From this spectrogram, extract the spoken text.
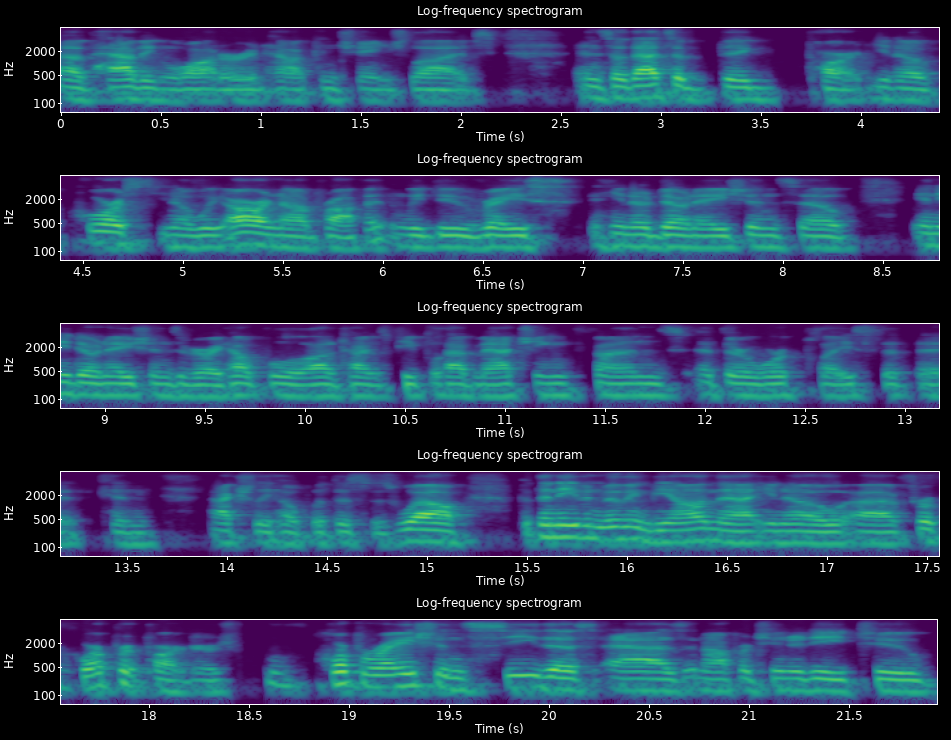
of having water and how it can change lives. And so that's a big part. You know, of course, you know, we are a nonprofit and we do raise, you know, donations. So any donations are very helpful. A lot of times people have matching funds at their workplace that, that can actually help with this as well. But then even moving beyond that, you know, uh, for corporate partners, corporations see this as an opportunity to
